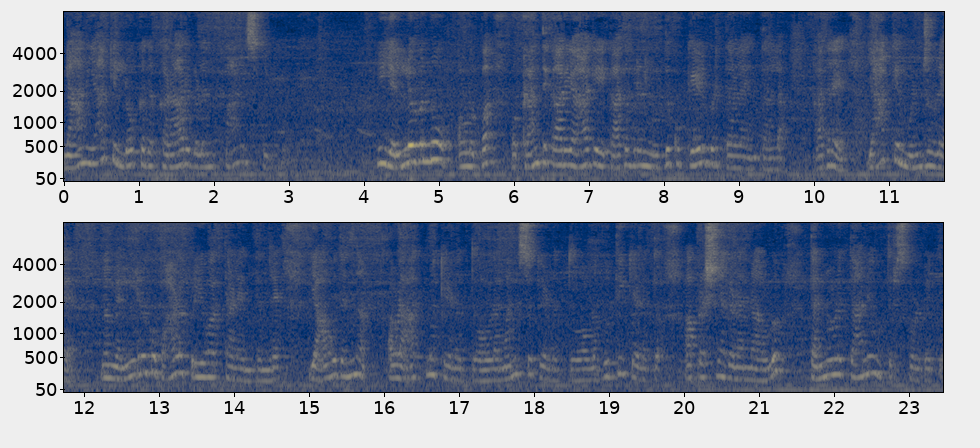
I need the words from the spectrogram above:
ನಾನು ಯಾಕೆ ಲೋಕದ ಕರಾರುಗಳನ್ನು ಪಾಲಿಸಬೇಕು? ಈ ಎಲ್ಲವನ್ನೂ ಅವಳೊಬ್ಬ ಕ್ರಾಂತಿಕಾರಿಯ ಹಾಗೆ ಈ ಕಾದಂಬರಿಯನ್ನು ಉದ್ದಕ್ಕೂ ಕೇಳಿಬಿಡ್ತಾಳೆ ಅಂತಲ್ಲ. ಆದರೆ ಯಾಕೆ ಮಂಜುಳೆ ನಮ್ಮೆಲ್ಲರಿಗೂ ಬಹಳ ಪ್ರಿಯವಾಗ್ತಾಳೆ ಅಂತಂದರೆ ಯಾವುದನ್ನು ಅವಳ ಆತ್ಮ ಕೇಳುತ್ತೋ, ಅವಳ ಮನಸ್ಸು ಕೇಳುತ್ತೋ, ಅವಳ ಬುದ್ಧಿ ಕೇಳುತ್ತೋ, ಆ ಪ್ರಶ್ನೆಗಳನ್ನು ಅವಳು ತನ್ನೊಳಗೆ ತಾನೇ ಉತ್ತರಿಸ್ಕೊಳ್ಬೇಕು.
